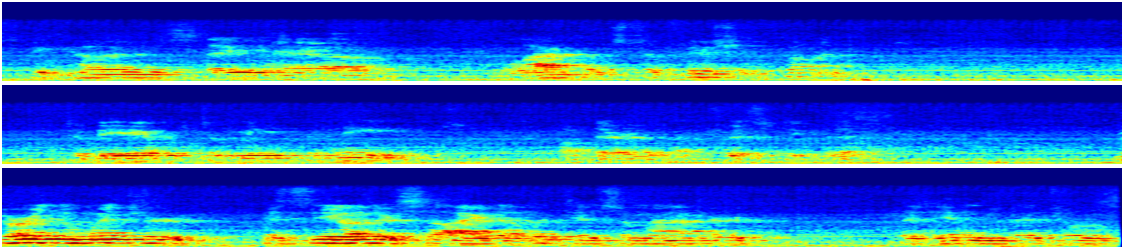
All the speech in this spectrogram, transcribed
It's because they have lack of sufficient funds to be able to meet the needs of their electricity bill. During the winter, it's the other side of it. It's a matter that individuals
